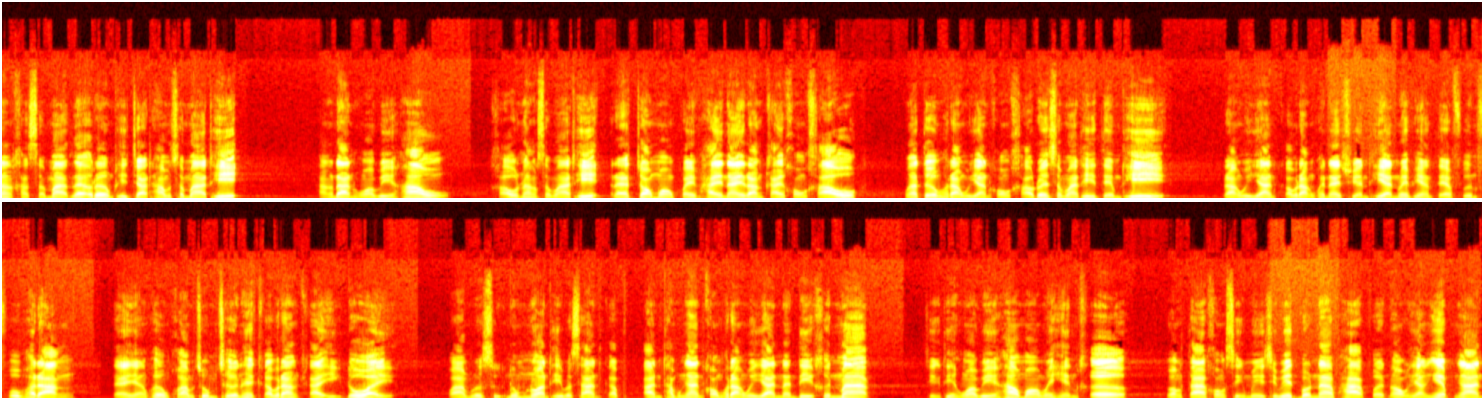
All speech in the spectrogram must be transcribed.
นั่งขัดสมาธิและเริ่มที่จะทำสมาธิ ทางด้านหัวเวเฮาเขานั่งสมาธิและจ้องมองไปภายในร่างกายของเขา เมื่อเติมพลังวิญญาณของเขาด้วยสมาธิเต็มที่ พลังวิญญาณกำลังภายในเฉียนเทียนไม่เพียงแต่ฟื้นฟูพลัง แต่ยังเพิ่มความชุ่มชื้นให้กับร่างกายอีกด้วย ความรู้สึกนุ่มนวลที่ประสานกับการทำงานของพลังวิญญาณนั้นดีขึ้นมาก สิ่งที่หัวเวเฮามองไม่เห็นคือดวงตาของสิ่งมีชีวิตบนหน้าผากเปิดออกอย่างเงียบงัน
